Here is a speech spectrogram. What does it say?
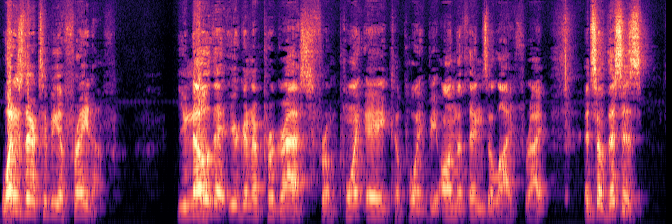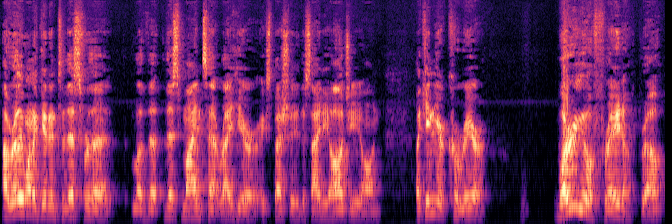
what is there to be afraid of? You know yeah. that you're going to progress from point A to point B on the things of life, right? And so this is, I really want to get into this for the, the this mindset right here, especially this ideology on like in your career, what are you afraid of, bro?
